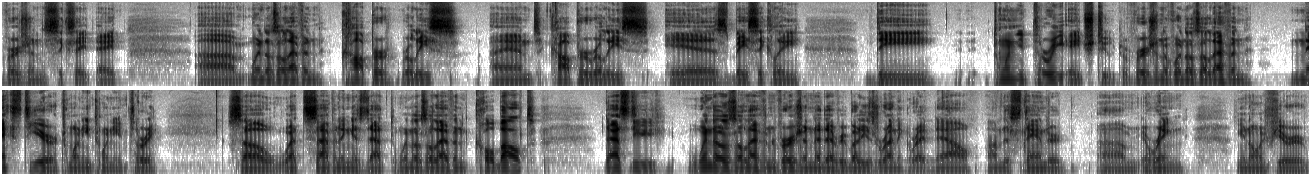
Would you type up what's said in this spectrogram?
version 688 um, Windows 11 Copper release. And Copper release is basically the 23H2, the version of Windows 11 next year, 2023. So what's happening is that Windows 11 Cobalt, that's the Windows 11 version that everybody's running right now on the standard um, ring. You know, if you're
